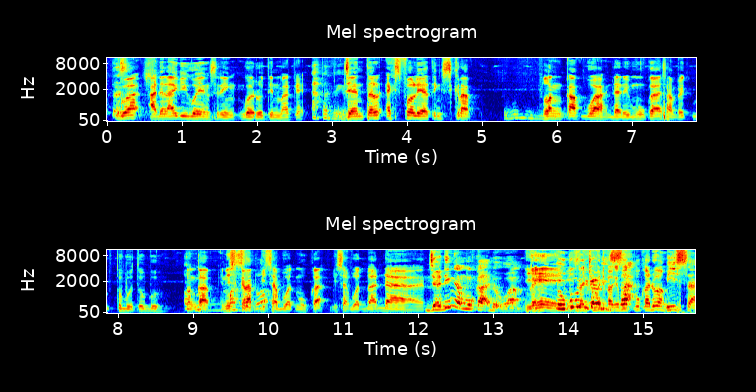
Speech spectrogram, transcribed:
Terus Gua ada lagi gua yang sering gua rutin make. apa tuh ya? Gentle exfoliating scrub. Lengkap gua dari muka sampai tubuh-tubuh. Lengkap. Ini maksud scrub lo? bisa buat muka, bisa buat badan. Jadi nggak muka doang. Iya, Tubuh juga cuma bisa. dipakai buat muka doang Bisa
